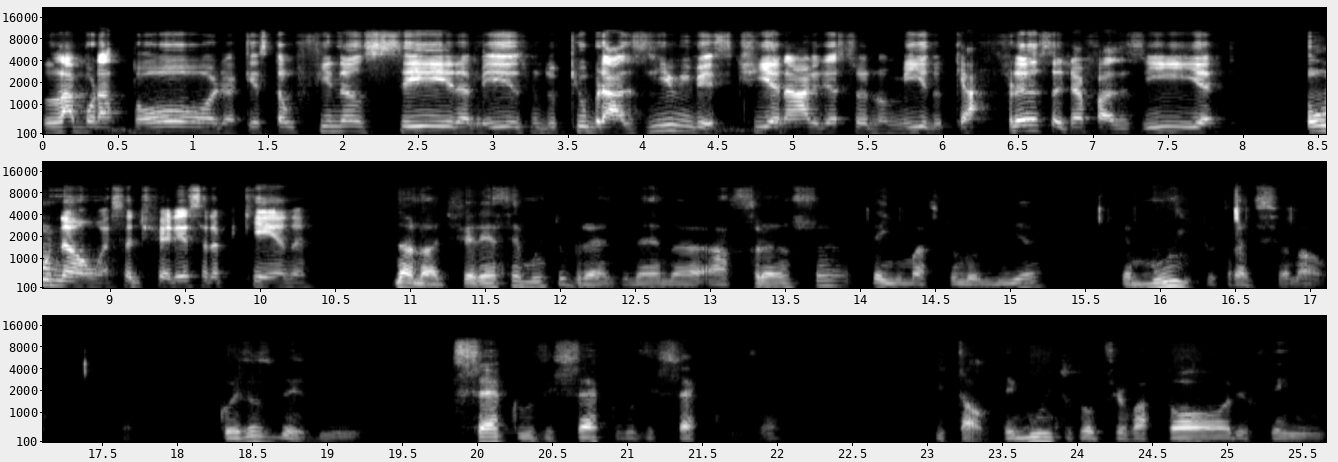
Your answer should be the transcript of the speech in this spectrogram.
laboratório, a questão financeira mesmo, do que o Brasil investia na área de astronomia, do que a França já fazia, ou não? Essa diferença era pequena? Não, não, a diferença é muito grande. Né? Na, a França tem uma astronomia que é muito tradicional. Né? Coisas de, de, séculos e séculos e séculos. Né? E tal. Tem muitos observatórios, tem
